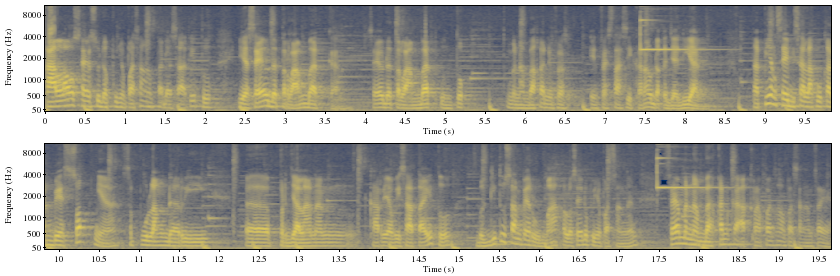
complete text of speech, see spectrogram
kalau saya sudah punya pasangan pada saat itu, ya saya udah terlambat kan. Saya udah terlambat untuk menambahkan investasi karena udah kejadian. Tapi yang saya bisa lakukan besoknya sepulang dari uh, perjalanan karya wisata itu begitu sampai rumah kalau saya udah punya pasangan saya menambahkan keakraban sama pasangan saya.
